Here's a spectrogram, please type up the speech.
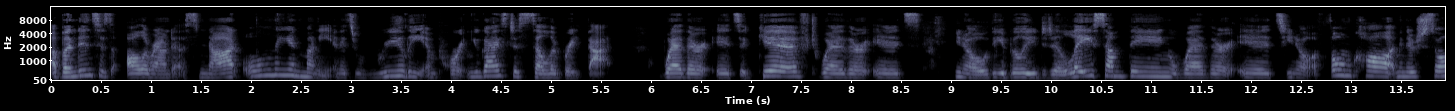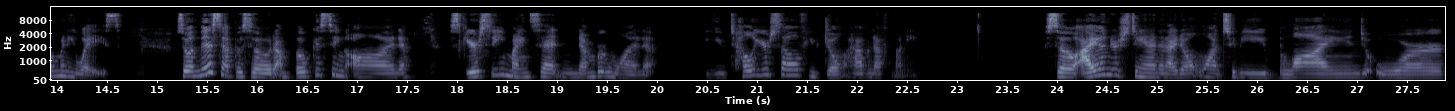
abundance is all around us not only in money and it's really important you guys to celebrate that whether it's a gift whether it's you know the ability to delay something whether it's you know a phone call i mean there's so many ways so, in this episode, I'm focusing on scarcity mindset number one. You tell yourself you don't have enough money. So, I understand and I don't want to be blind or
